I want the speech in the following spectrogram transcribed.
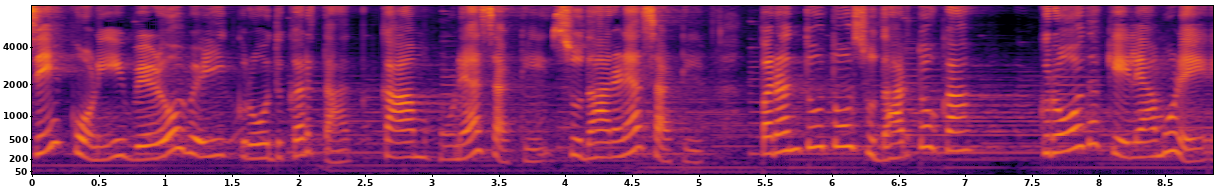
जे कोणी वेळोवेळी क्रोध करतात काम होण्यासाठी सुधारण्यासाठी परंतु तो सुधारतो का? क्रोध केल्यामुळे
